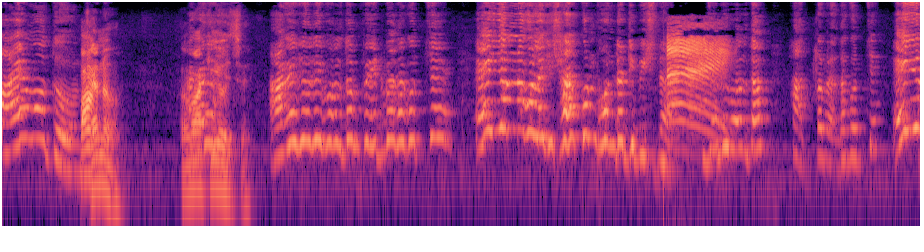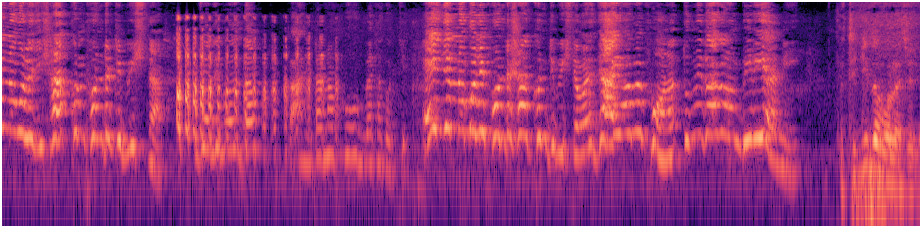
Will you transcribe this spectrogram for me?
মায়ের মতো কেন? তোমার মা কি হয়েছে? আগে যদি বলতাম পেট ব্যথা করছে এই জন্য বলেছি সারাক্ষণ ফোনটা টিপিস না। যদি বলতাম হাতটা ব্যথা করছে এই জন্য বলেছি সারাক্ষণ ফোনটা টিপিস না। যদি বলতাম কানটা না খুব ব্যথা করছে এই জন্য বলি ফোনটা সারাক্ষণ টিপিস না। মানে যাই হবে ফোন আর তুমি তো এখন বিরিয়ানি। ঠিকই তো বলেছিল।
